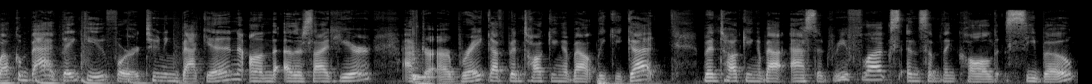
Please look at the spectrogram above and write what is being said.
Welcome back. Thank you for tuning back in on the other side here. After our break, I've been talking about leaky gut, been talking about acid reflux and something called SIBO,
